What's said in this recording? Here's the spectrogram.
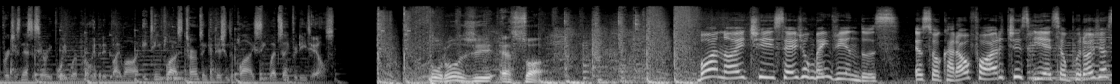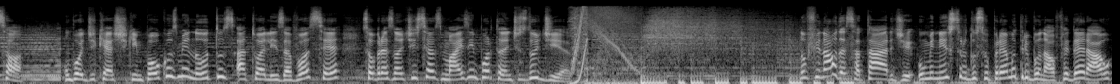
No purchase necessary. Void where prohibited by law. 18 plus terms and conditions apply. See website for details. Por hoje é só. Boa noite e sejam bem-vindos. Eu sou Carol Fortes e esse é o Por Hoje é Só, um podcast que em poucos minutos atualiza você sobre as notícias mais importantes do dia. No final dessa tarde, o ministro do Supremo Tribunal Federal,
